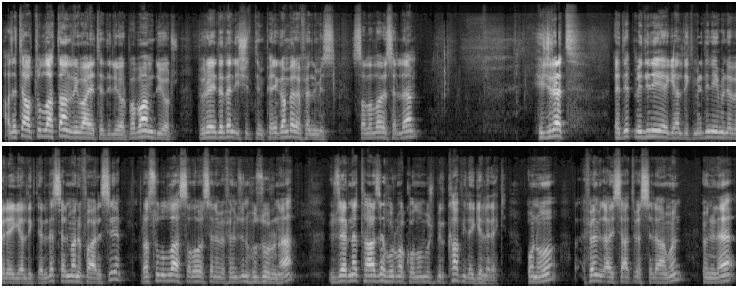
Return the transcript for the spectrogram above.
Hazreti Abdullah'tan rivayet ediliyor. Babam diyor, Büreyde'den işittim. Peygamber Efendimiz sallallahu aleyhi ve sellem hicret edip Medine'ye geldik. Medine-i Münevvere'ye geldiklerinde Selman-ı Farisi Resulullah sallallahu aleyhi ve sellem Efendimizin huzuruna üzerine taze hurma konulmuş bir kap ile gelerek onu Efendimiz Aleyhisselatü Vesselam'ın önüne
